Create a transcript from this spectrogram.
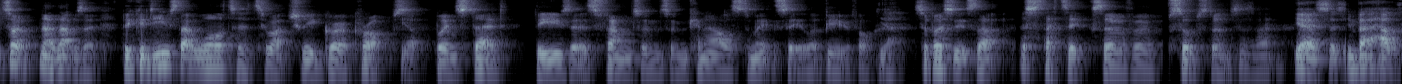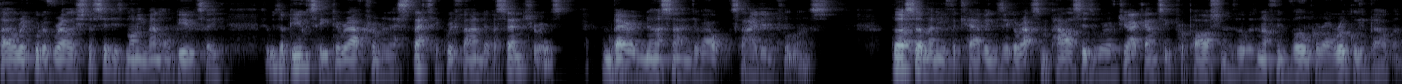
So no, that was it. They could use that water to actually grow crops, Yep. but instead they use it as fountains and canals to make the city look beautiful. Yeah. So basically, it's that aesthetics over substance, isn't it? Yeah, it says, in better health, Elric would have relished the city's monumental beauty. It was a beauty derived from an aesthetic refined over centuries and bearing no signs of outside influence. Though so many of the carving ziggurats and palaces were of gigantic proportions, there was nothing vulgar or ugly about them.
